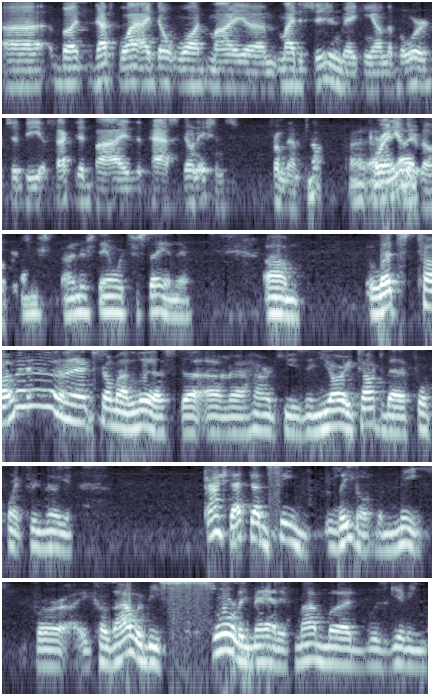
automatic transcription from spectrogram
uh, but that's why I don't want my um, my decision making on the board to be affected by the past donations from them no, I, or any other developers. I understand what you're saying there. Um, let's talk uh, next on my list uh, of uh, Howard Hughes, and you already talked about it, 4.3 million. Gosh, that doesn't seem legal to me for because I would be sorely mad if my mud was giving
